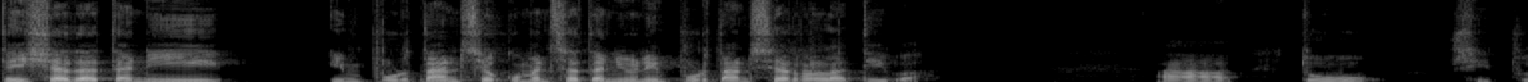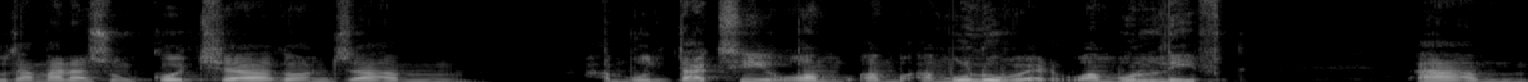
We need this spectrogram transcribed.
deixa de tenir importància o comença a tenir una importància relativa. Uh, tu, si tu demanes un cotxe doncs, amb, amb un taxi o amb, amb, amb un Uber o amb un Lyft, um,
